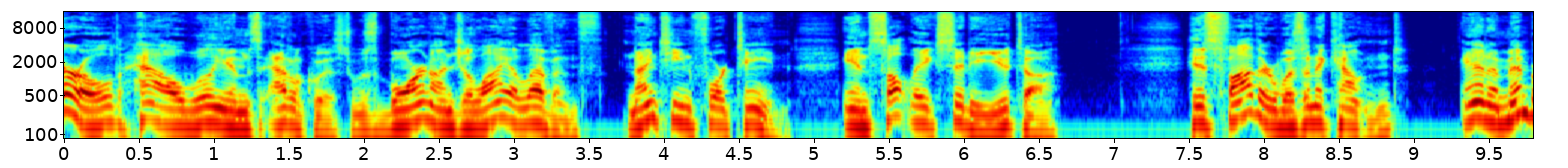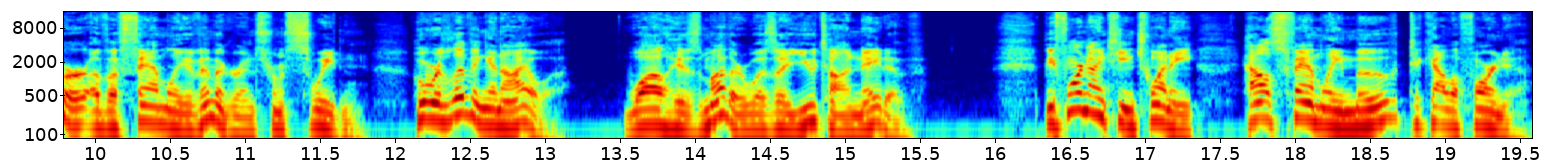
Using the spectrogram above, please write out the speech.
Harold Hal Williams Adelquist was born on July 11, 1914, in Salt Lake City, Utah. His father was an accountant and a member of a family of immigrants from Sweden who were living in Iowa, while his mother was a Utah native. Before 1920, Hal's family moved to California,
